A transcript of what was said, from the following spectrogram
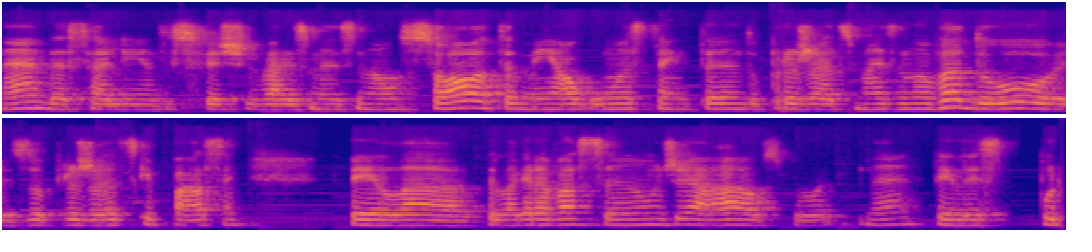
né, dessa linha dos festivais, mas não só, também algumas tentando projetos mais inovadores ou projetos que passem pela, pela gravação de áudios, pela, né, pelo, por,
